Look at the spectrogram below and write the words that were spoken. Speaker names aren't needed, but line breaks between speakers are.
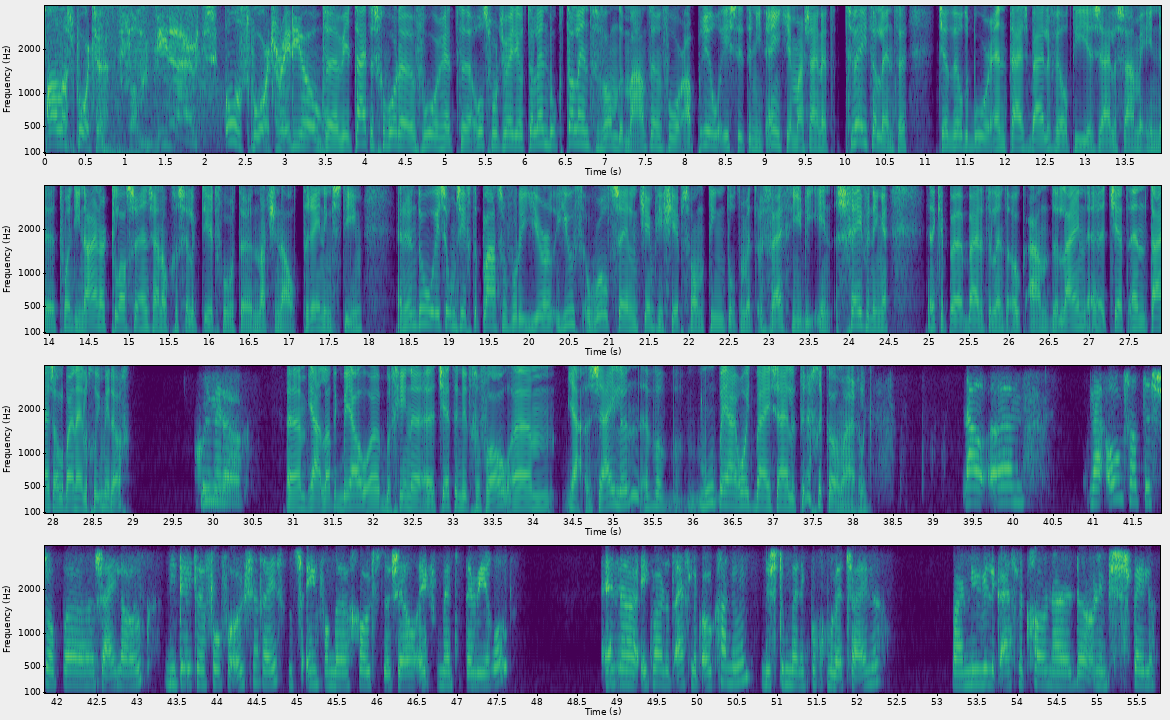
Alle sporten van binnenuit. All Sport Radio.
Het uh, weer tijd is geworden voor het uh, All Sports Radio talentboek Talent van de Maand. En voor april is dit er niet eentje, maar zijn het twee talenten. Chad Wildeboer en Thijs Bijleveld die uh, zeilen samen in de 29er-klasse en zijn ook geselecteerd voor het nationaal trainingsteam. En hun doel is om zich te plaatsen voor de Youth World Sailing Championships van 10 tot en met 15 juli in Scheveningen. En ik heb beide talenten ook aan de lijn. Chad en Thijs, allebei een hele goede middag.
Goedemiddag.
Um, ja, laat ik bij jou uh, beginnen, uh, Chat in dit geval. Um, ja, zeilen. Uh, hoe ben jij ooit bij zeilen terechtgekomen eigenlijk?
Nou, um, mijn oom zat dus op zeilen ook. Die deed de Volvo Ocean Race. Dat is een van de grootste zeilevenementen ter wereld. En ik wou dat eigenlijk ook gaan doen. Dus toen ben ik begonnen met zeilen. Maar nu wil ik eigenlijk gewoon naar de Olympische Spelen.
